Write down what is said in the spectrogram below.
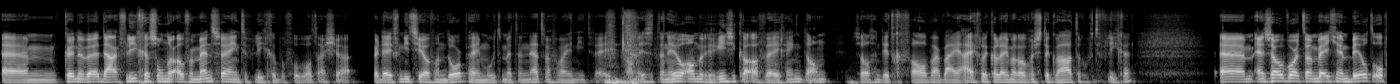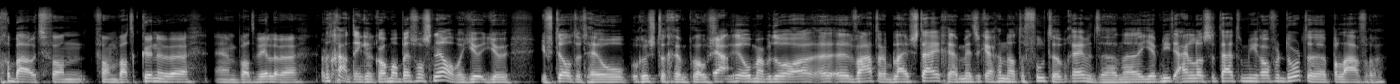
Um, kunnen we daar vliegen zonder over mensen heen te vliegen bijvoorbeeld? Als je per definitie over een dorp heen moet met een net waarvan je niet weet, dan is het een heel andere risicoafweging dan, zoals in dit geval, waarbij je eigenlijk alleen maar over een stuk water hoeft te vliegen. Um, en zo wordt er een beetje een beeld opgebouwd van, van wat kunnen we en wat willen we. Maar dat gaat denk ik allemaal best wel snel. Want je, je, je vertelt het heel rustig en procedureel. Ja. Maar bedoel, uh, het water blijft stijgen en mensen krijgen natte voeten. Op een gegeven moment, dan, uh, je hebt niet eindeloos de tijd om hierover door te palaveren.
